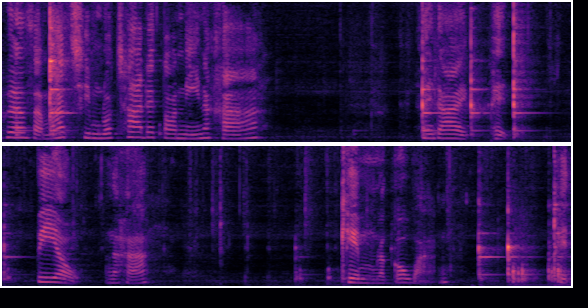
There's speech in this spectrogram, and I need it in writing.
เพื่อนๆสามารถชิมรสชาติได้ตอนนี้นะคะ ให้ได้เผ็ด เปรี้ยวนะคะ เค็มแล้วก็หวาน เผ็ด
